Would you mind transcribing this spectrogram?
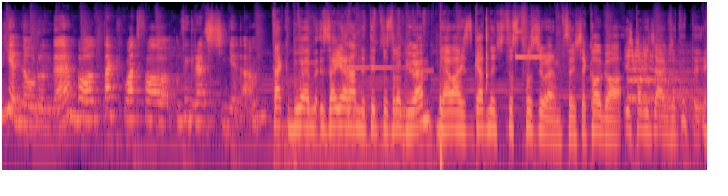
jedną rundę, bo tak łatwo wygrać ci nie dam. Tak byłem zajarany tym, co zrobiłem. Miałaś zgadnąć, co stworzyłem, w sensie kogo. I powiedziałem, że to ty.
